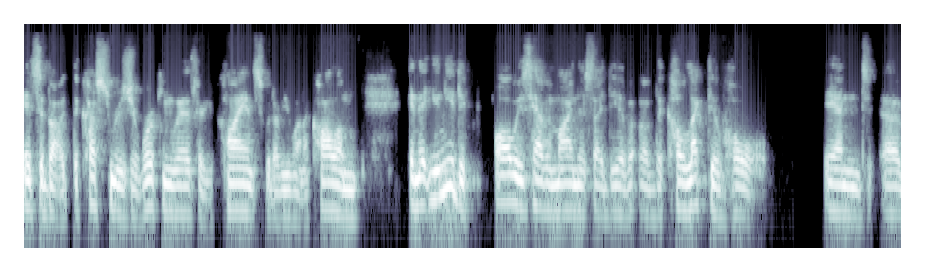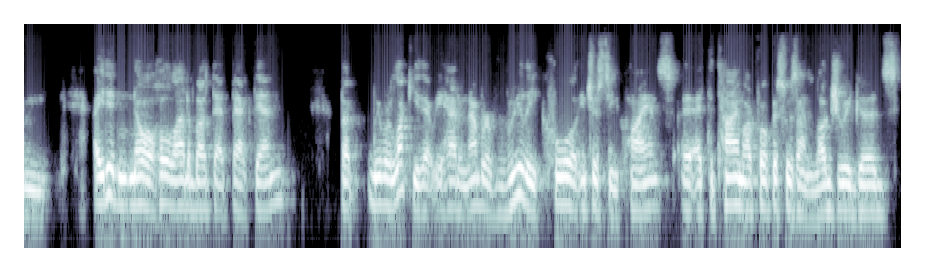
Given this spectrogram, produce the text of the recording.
it's about the customers you're working with or your clients, whatever you want to call them, and that you need to always have in mind this idea of, of the collective whole. And um, I didn't know a whole lot about that back then, but we were lucky that we had a number of really cool, interesting clients. At the time, our focus was on luxury goods,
